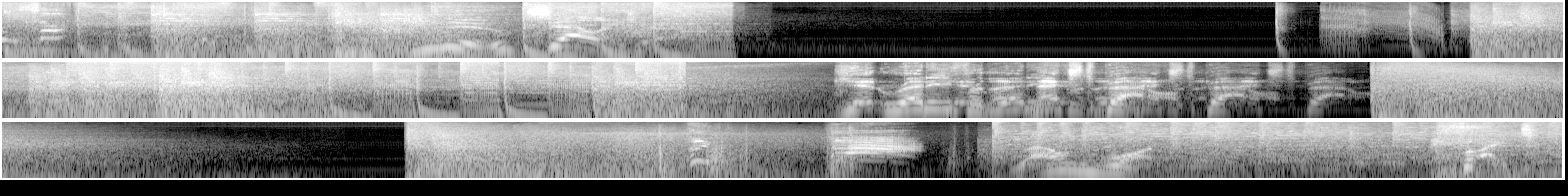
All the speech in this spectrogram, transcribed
うしょ New challenger. Get ready for the next battle. Round one. Fight!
